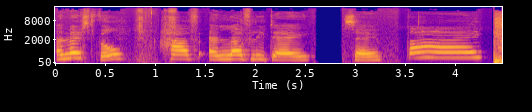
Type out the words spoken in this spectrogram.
And most of all, have a lovely day. So, bye!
